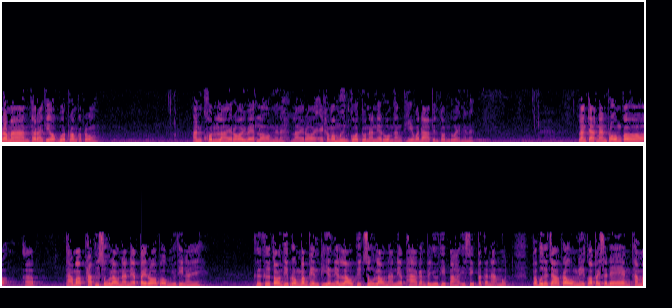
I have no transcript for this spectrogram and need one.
ประมาณเท่าไหร่ที่ออกบวชพร้อมกับพระองค์ อันคนหลายร้อยแวดล้อมเนี่ยนะหลายร้อยไอ้คำว่าหมื่นโกดตัวนั้นเนี่ยรวมทั้งเทวดาเป็นต้นด้วยเนี่ยนะหลังจากนั้นพระองค์ก็ถามว่าพระพิสุเหล่านั้นเนี่ยไปรอพระองค์อยู่ที่ไหน คือคือตอนที่พระองค์บำเพ็ญเพียรเนี่ยเหล่าภิกษุเหล่านั้นเนี่ยพากันไปอยู่ที่ป่าอิสิปตนะหมด พระพุทธเจ้าพระองค์นี้ก็ไปแสดงธรรม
